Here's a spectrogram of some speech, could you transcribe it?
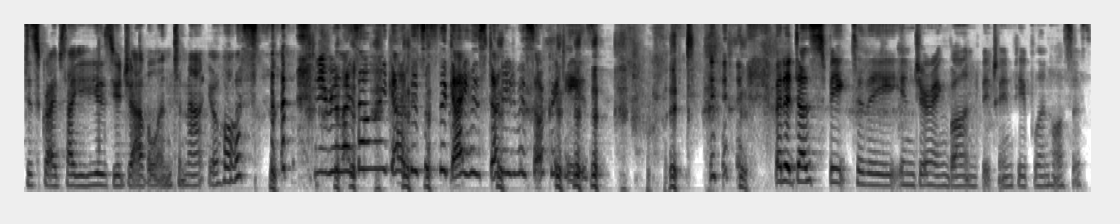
describes how you use your javelin to mount your horse. And you realize oh my god this is the guy who studied with socrates. Right. but it does speak to the enduring bond between people and horses.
